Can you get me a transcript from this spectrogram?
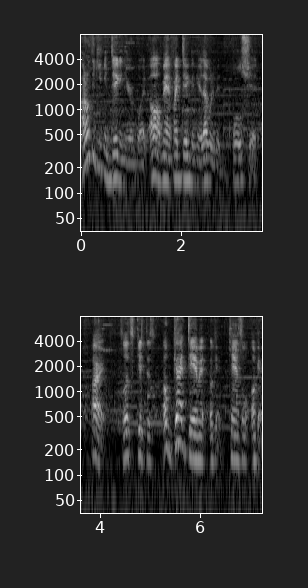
I don't think you can dig in here, but oh man, if I digged in here, that would have been bullshit. Alright, so let's get this. Oh god damn it. Okay, cancel. Okay.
